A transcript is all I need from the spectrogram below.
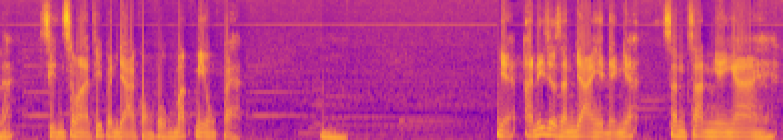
แล้วศีลสมาธิปัญญาของพระองค์มักมีองค์แปดเนี่ยอันนี้จะสัญญาเห็นอย่างเงี้ยสั้นๆ ง่าย ๆ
